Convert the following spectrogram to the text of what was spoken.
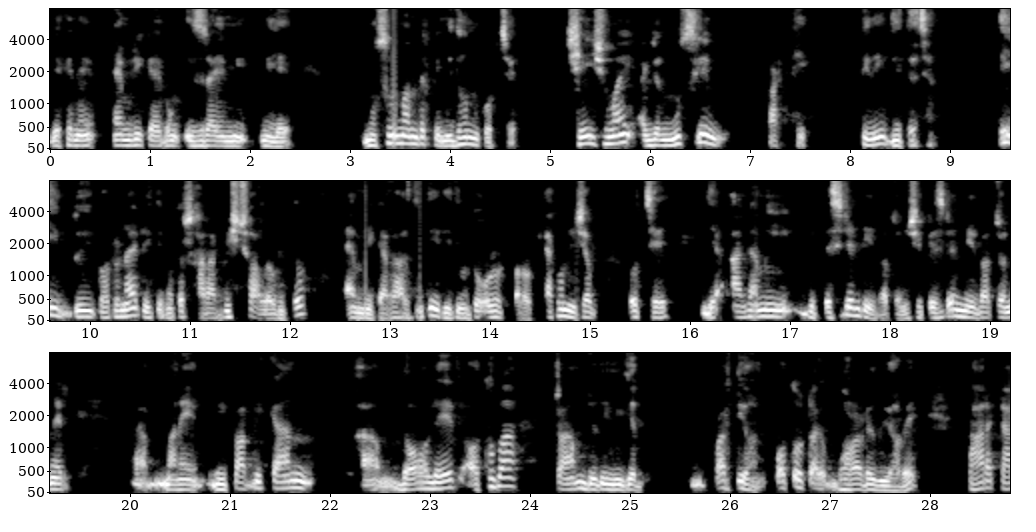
যেখানে আমেরিকা এবং ইসরায়েল মিলে মুসলমানদেরকে নিধন করছে, সেই সময় একজন মুসলিম প্রার্থী তিনি জিতেছেন। এই দুই ঘটনায় রীতিমতো সারা বিশ্ব আলোড়িত আমেরিকার রাজনীতি রীতিমতো ওলট পালট এখন হিসাব হচ্ছে যে আগামী যে প্রেসিডেন্ট নির্বাচন, সেই প্রেসিডেন্ট নির্বাচনের মানে রিপাবলিকান দলের অথবা ট্রাম্প যদি নিজের প্রার্থী হন, কতটা ভরাডুবি হবে তার একটা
